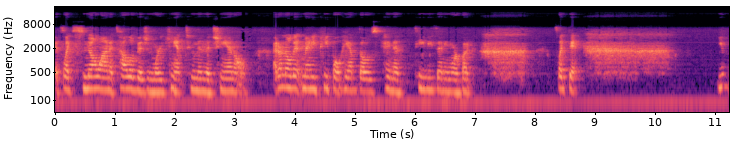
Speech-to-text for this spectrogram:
It's like snow on a television where you can't tune in the channel. I don't know that many people have those kind of TVs anymore, but it's like that. You,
